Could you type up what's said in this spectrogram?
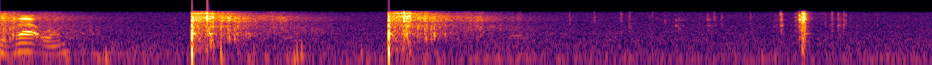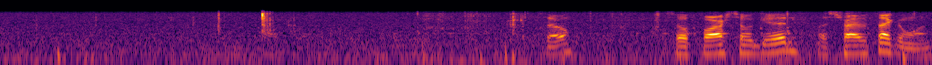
was that one. So, so far so good. Let's try the second one.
